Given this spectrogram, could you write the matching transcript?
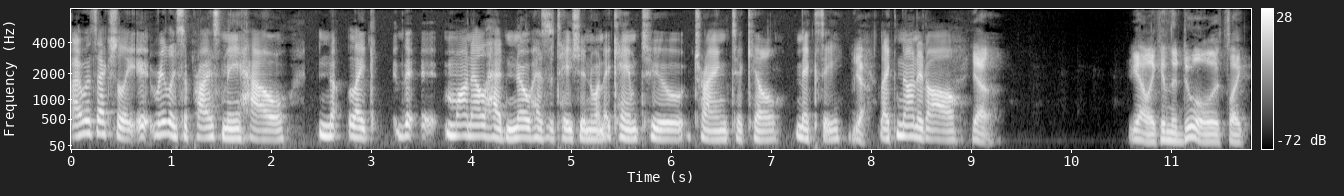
I was actually. It really surprised me how, no, like, the, Mon-El had no hesitation when it came to trying to kill Mixie. Yeah. like none at all. Yeah. Yeah, like in the duel, it's like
